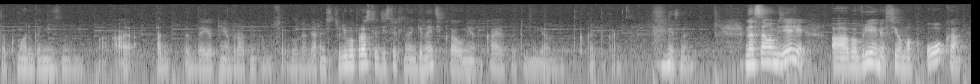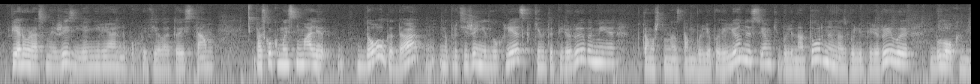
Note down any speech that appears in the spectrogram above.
так мой организм отдает мне обратно там своей благодарностью. Либо просто действительно генетика у меня такая, поэтому я какая-то такая, не знаю. На самом деле, а, во время съемок Ока первый раз в моей жизни я нереально похудела. То есть там, поскольку мы снимали долго, да, на протяжении двух лет с какими-то перерывами, потому что у нас там были павильонные съемки, были натурные, у нас были перерывы, блоками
